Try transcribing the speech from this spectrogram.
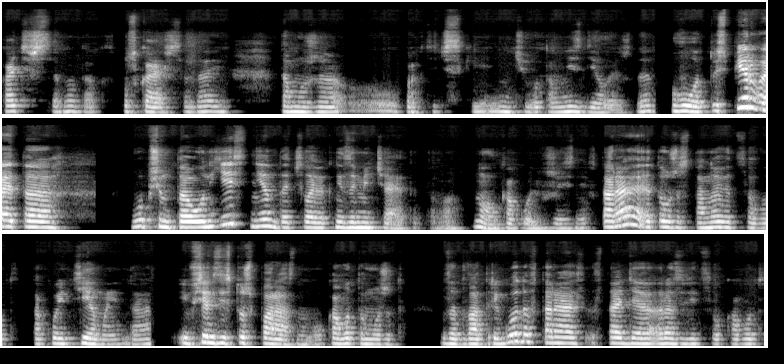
катишься, ну так, спускаешься, да, и там уже э, практически ничего там не сделаешь, да. Вот, то есть первое это, в общем-то, он есть, нет, да, человек не замечает этого, ну, алкоголь в жизни. Вторая, это уже становится вот такой темой, да. И у всех здесь тоже по-разному. У кого-то может за 2-3 года вторая стадия развиться, у кого-то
